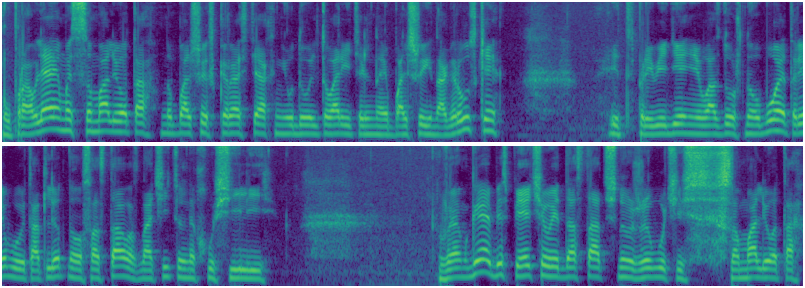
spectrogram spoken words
Управляемость самолета на больших скоростях неудовлетворительная, большие нагрузки и приведение воздушного боя требует от летного состава значительных усилий. ВМГ обеспечивает достаточную живучесть самолета.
